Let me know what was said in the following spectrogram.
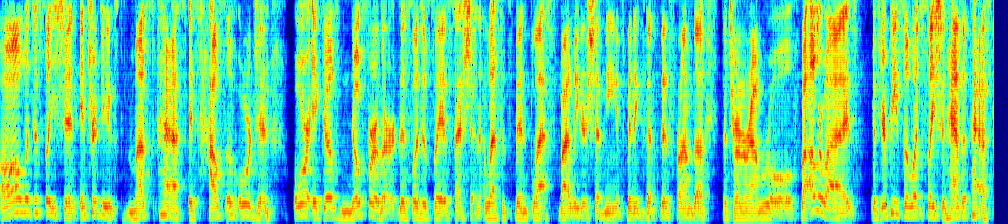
all legislation introduced must pass its House of Origin or it goes no further this legislative session unless it's been blessed by leadership, meaning it's been exempted from the, the turnaround rules. But otherwise, if your piece of legislation hasn't passed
